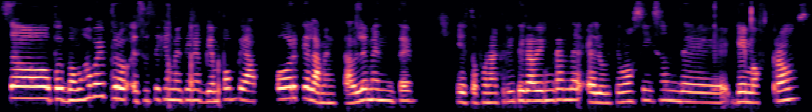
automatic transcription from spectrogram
So, pues vamos a ver, pero eso sí que me tiene bien pompeada porque lamentablemente, y esto fue una crítica bien grande, el último season de Game of Thrones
